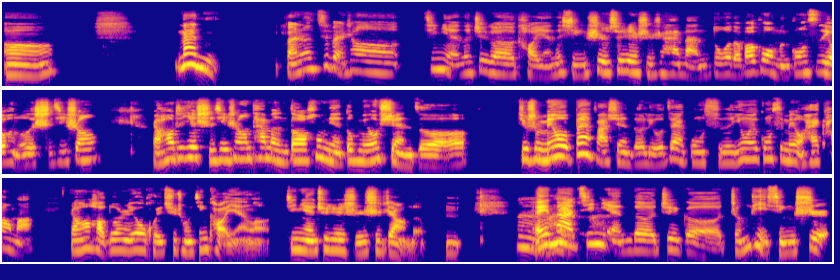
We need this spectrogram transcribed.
嗯，那你反正基本上今年的这个考研的形式确确实实还蛮多的，包括我们公司有很多的实习生，然后这些实习生他们到后面都没有选择，就是没有办法选择留在公司，因为公司没有 high con 嘛，然后好多人又回去重新考研了。今年确确实实是这样的，嗯嗯，哎，那今年的这个整体形势。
